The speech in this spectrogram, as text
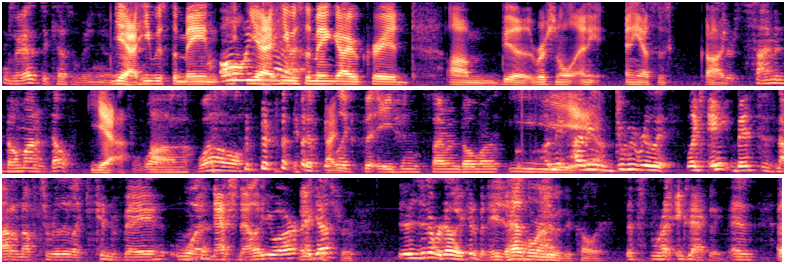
was like, I had to Castlevania. yeah, he was the main. Oh, he- yeah. he was the main guy who created um, the original NE- NES's. Uh, Mr. Simon Belmont himself. yeah. Wow. um, well, except I- like the Asian Simon Belmont. I mean, I mean, do we really like eight bits is not enough to really like convey what Okay. nationality you are? I, I guess guess. that's true. You, you never know. It could have been Asian. It has the whole more to do with your color. That's right, exactly. And, and I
